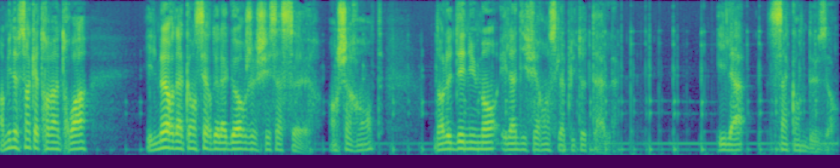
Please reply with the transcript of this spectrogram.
En 1983, il meurt d'un cancer de la gorge chez sa sœur, en Charente, dans le dénuement et l'indifférence la plus totale. Il a 52 ans.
